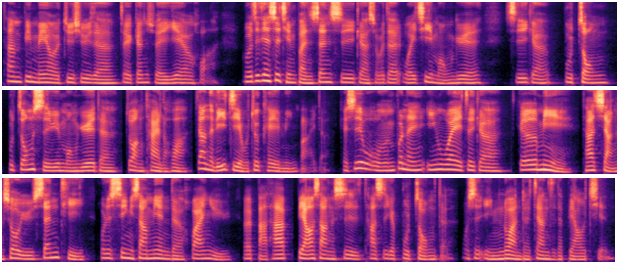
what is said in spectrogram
他们并没有继续的这个跟随耶和华。如果这件事情本身是一个所谓的违弃盟约，是一个不忠、不忠实于盟约的状态的话，这样的理解我就可以明白的。可是我们不能因为这个割灭，他享受于身体或者性上面的欢愉，而把它标上是它是一个不忠的或是淫乱的这样子的标签。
